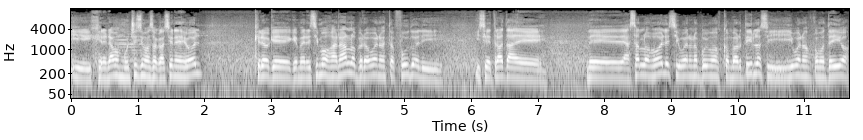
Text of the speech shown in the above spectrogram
y generamos muchísimas ocasiones de gol. Creo que, que, merecimos ganarlo, pero bueno, esto es fútbol y, y se trata de, de, de, hacer los goles y bueno, no pudimos convertirlos y, y, bueno, como te digo,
